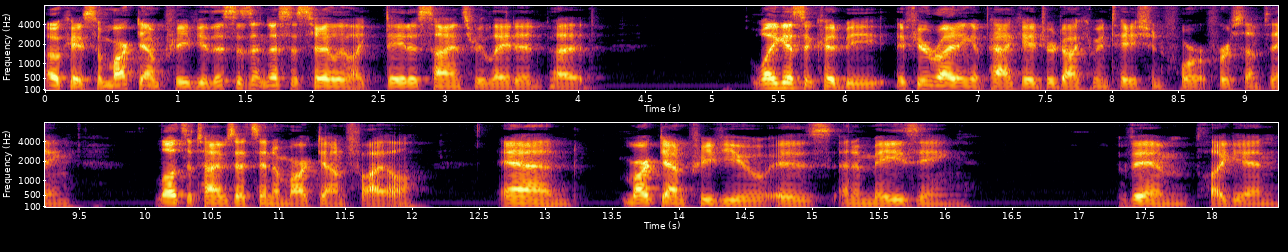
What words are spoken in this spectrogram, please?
Okay, so Markdown preview. This isn't necessarily like data science related, but well, I guess it could be. If you're writing a package or documentation for for something, lots of times that's in a Markdown file, and Markdown preview is an amazing Vim plugin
